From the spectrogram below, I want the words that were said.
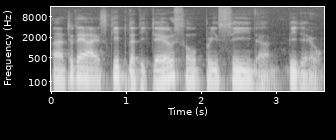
uh, today I skip the details, so please see the video.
